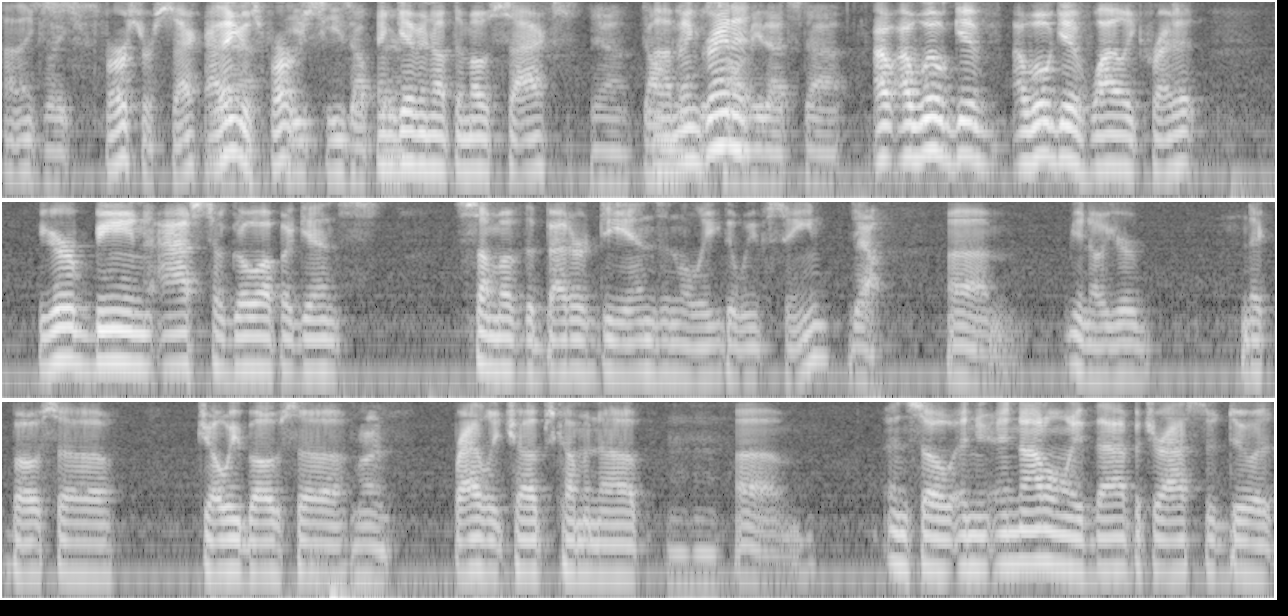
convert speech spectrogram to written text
I think, like- first or second. I think it was first he's up there. in giving up the most sacks. yeah. Um, and granted- me that stat. I, I will give I will give Wiley credit. You're being asked to go up against some of the better DNs in the league that we've seen. Yeah. Um, you know, you're Nick Bosa, Joey Bosa, Right. Bradley Chubb's coming up. Mm-hmm. Um, and so, and and not only that, but you're asked to do it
